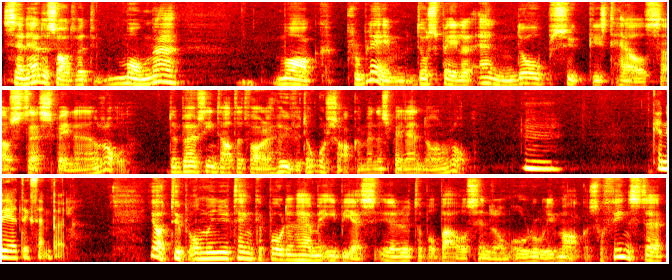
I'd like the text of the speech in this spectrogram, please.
Sen är det så att vet, många magproblem, då spelar ändå psykisk hälsa och stress spelar en roll. Det behövs inte alltid vara huvudorsaken, men det spelar ändå en roll. Kan du ge ett exempel? Ja, typ om vi nu tänker på den här med IBS, Irritable Bowel Syndrome, orolig mage, så finns det,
